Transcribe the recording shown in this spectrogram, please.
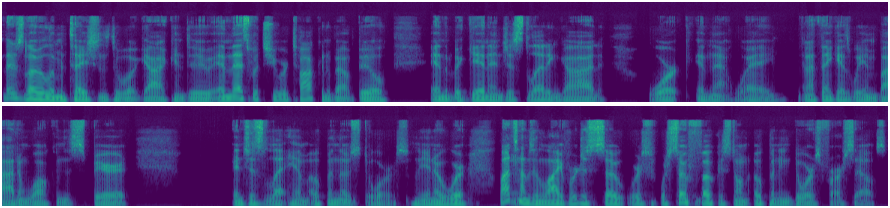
there's no limitations to what God can do. And that's what you were talking about, Bill, in the beginning, just letting God work in that way. And I think as we abide and walk in the spirit and just let him open those doors. You know, we're a lot of times in life, we're just so we're we're so focused on opening doors for ourselves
